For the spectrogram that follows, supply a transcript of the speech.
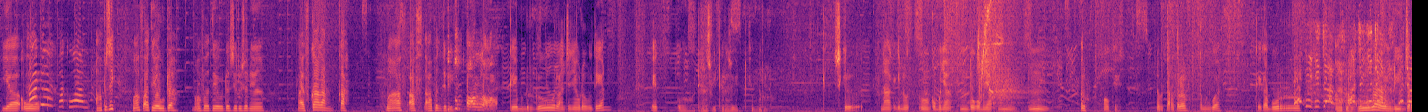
ya u. Apa sih? Maaf at ya udah. Maaf at ya udah seriusan ya. AFK kan? Kah? Maaf af apa tadi? Oke mundur dulu. Lancenya udah ulti kan? Eh oh dirasuin dirasuin. Oke mundur dulu. Skill. Nah kayak gini. Oh kombonya. Hmm, tuh kombonya. Hmm hmm oke. Okay. dapet turtle temen gua. Kayak kabur. Aduh gua yang diincer.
